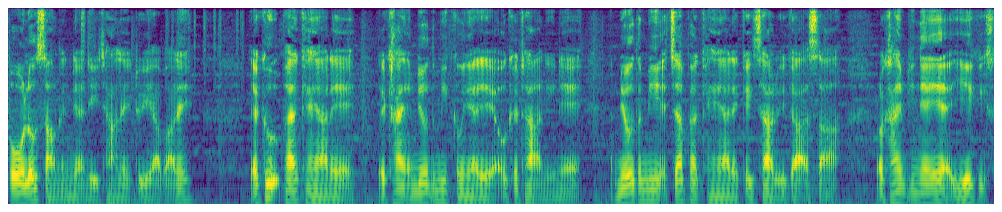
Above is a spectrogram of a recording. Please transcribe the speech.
ပိုလှုပ်ဆောင်နေတဲ့အနေအထားလေးတွေ့ရပါတယ်။ယခုအဖမ်းခံရတဲ့ရခိုင်အမျိုးသမီးကွန်ရက်ရဲ့ဥက္ကဋ္ဌအနေနဲ့အမျိုးသမီးအကြမ်းဖက်ခံရတဲ့ကိစ္စတွေကအစားရခိုင်ပြည်နယ်ရဲ့အရေးကိစ္စ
